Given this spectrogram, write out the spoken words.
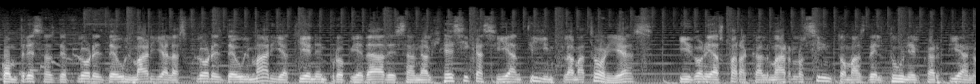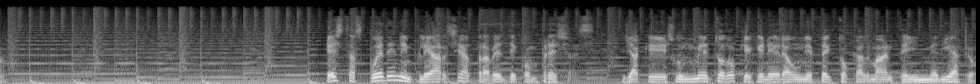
Compresas de flores de ulmaria Las flores de ulmaria tienen propiedades analgésicas y antiinflamatorias, idóneas para calmar los síntomas del túnel carpiano. Estas pueden emplearse a través de compresas, ya que es un método que genera un efecto calmante inmediato.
